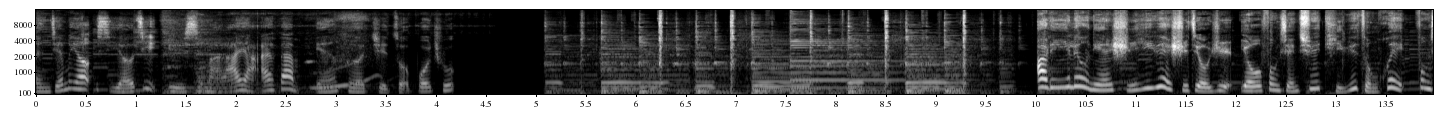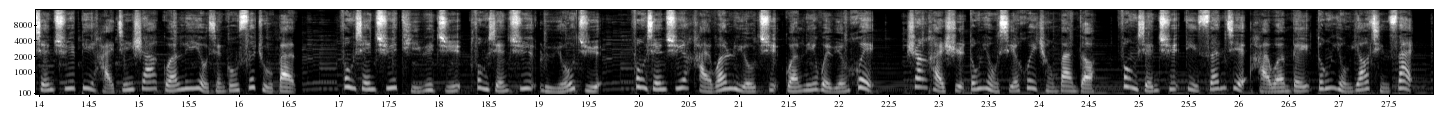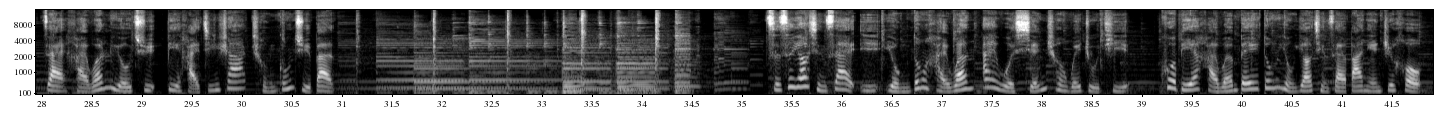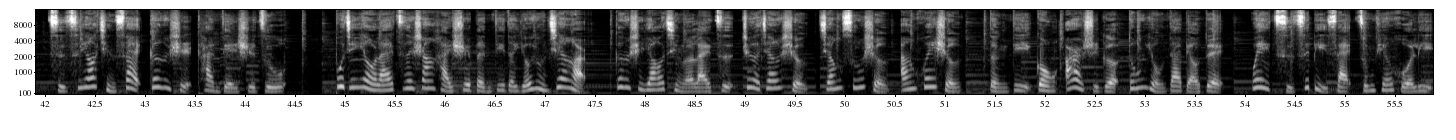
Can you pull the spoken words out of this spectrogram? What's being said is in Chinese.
本节目由《西游记》与喜马拉雅 FM 联合制作播出。二零一六年十一月十九日，由奉贤区体育总会、奉贤区碧海金沙管理有限公司主办，奉贤区体育局、奉贤区旅游局、奉贤区海湾旅游区管理委员会、上海市冬泳协会承办的奉贤区第三届海湾杯冬泳邀请赛，在海湾旅游区碧海金沙成功举办。此次邀请赛以“涌动海湾，爱我咸城”为主题。阔别海湾杯冬泳邀请赛八年之后，此次邀请赛更是看点十足。不仅有来自上海市本地的游泳健儿，更是邀请了来自浙江省、江苏省、安徽省等地共二十个冬泳代表队，为此次比赛增添活力。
